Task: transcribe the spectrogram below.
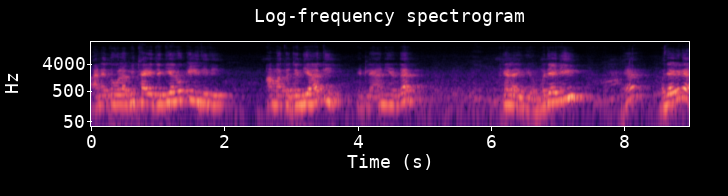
આને તો ઓલા મીઠાએ જગ્યા રોકી લીધી હતી. આમાં તો જગ્યા હતી, એટલે આની અંદર ફેલાઈ ગયો. મજા આવી? હે? મજા આવી ને?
